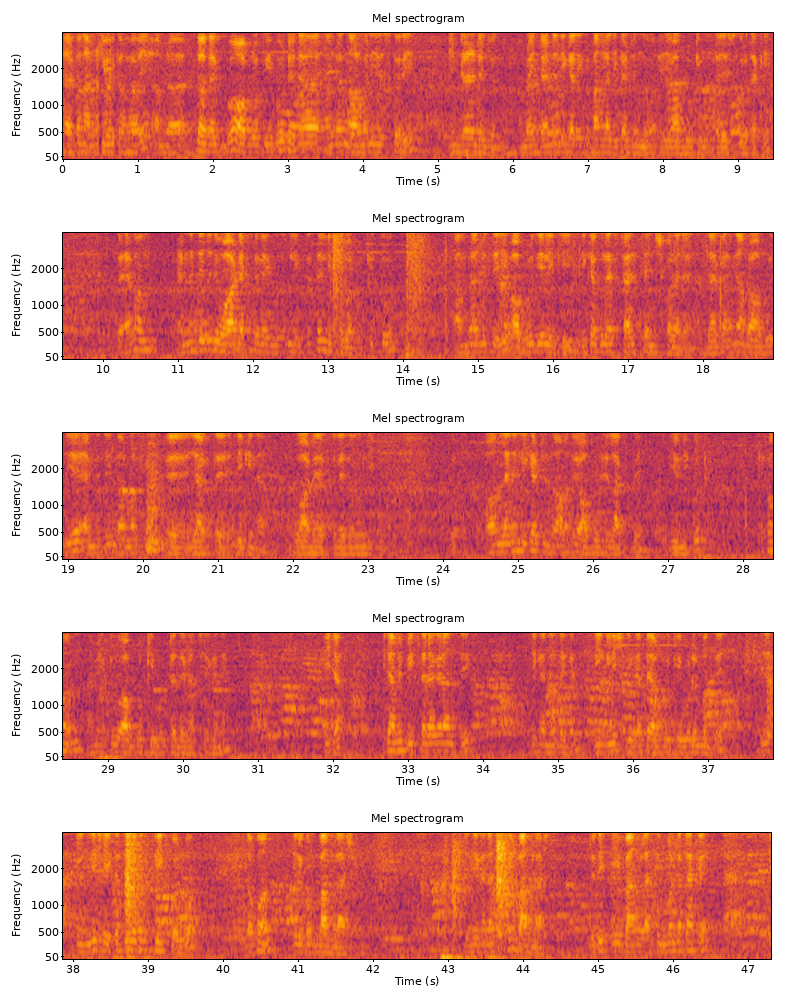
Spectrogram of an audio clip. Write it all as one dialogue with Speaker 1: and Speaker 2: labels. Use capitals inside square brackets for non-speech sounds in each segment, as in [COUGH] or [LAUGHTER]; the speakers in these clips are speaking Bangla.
Speaker 1: এখন আমরা কি করতে হয়, আমরা তো দেখব অব্র কিবোর্ড এটা আমরা নর্মালি ইউজ করি ইন্টারনেটের জন্য। আমরা ইন্টারনেটে লেখা লিখি, বাংলা লেখার জন্য এই অব্র কিবোর্ডটা ইউজ করে থাকি। তো এখন এমনিতে যদি ওয়ার্ড এক্সেল এগুলো লিখতে চাই, লিখতে পারব। কিন্তু আমরা যদি অব্র দিয়ে লিখি, লেখাগুলো স্টাইল চেঞ্জ করা যায় না। যার কারণে আমরা অব্র দিয়ে এমনিতেই নর্মাল ফর্ম ইয়াতে লিখি না। ওয়ার্ডে এক্সেলে এই লিখি না। তো অনলাইনে লেখার জন্য আমাদের অব্রোটা লাগবে ইউনিকোড এখন আমি একটু অব্র কিবোর্ডটা দেখাচ্ছি এখানে। এটা এটা আমি পিকচার আগে আনছি। এখানে দেখেন ইংলিশ লেখা আছে অব্র কিবোর্ডের মধ্যে। এই যে ইংলিশ এইটাতে যখন ক্লিক করব, তখন এরকম বাংলা আসবে। এই যে এখানে আসছে, বাংলা আসছে। যদি এই বাংলা সিম্বলটা থাকে,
